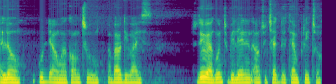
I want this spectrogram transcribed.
Hello, good day and welcome to About Device. Today we are going to be learning how to check the temperature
